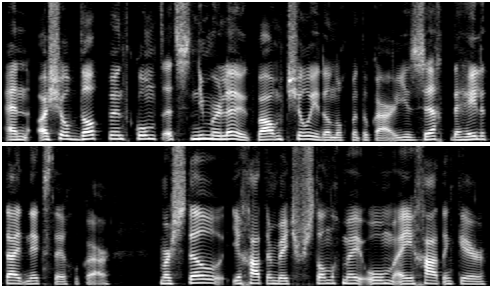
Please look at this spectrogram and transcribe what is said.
En als je op dat punt komt, het is niet meer leuk. Waarom chill je dan nog met elkaar? Je zegt de hele tijd niks tegen elkaar. Maar stel, je gaat er een beetje verstandig mee om en je gaat een keer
